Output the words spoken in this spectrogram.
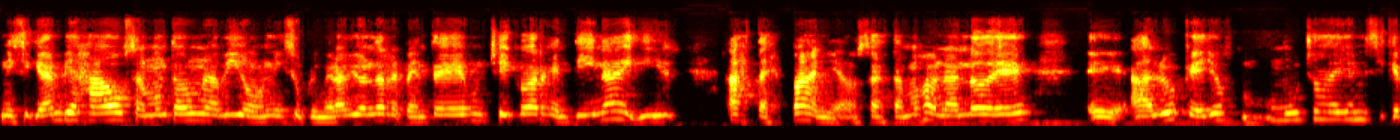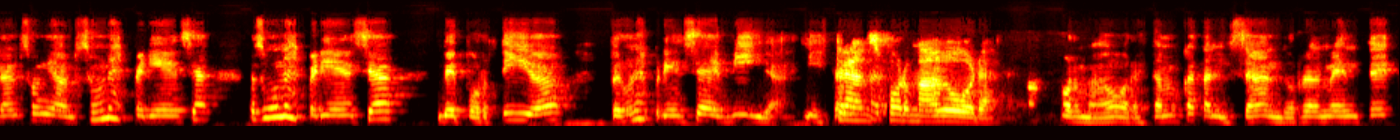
ni siquiera han viajado, se han montado un avión y su primer avión de repente es un chico de Argentina y ir hasta España. O sea, estamos hablando de eh, algo que ellos, muchos de ellos ni siquiera han soñado. Es una experiencia, es una experiencia deportiva, pero una experiencia de vida. Y transformadora. Transformadora. Estamos catalizando realmente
